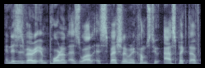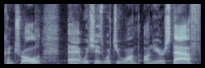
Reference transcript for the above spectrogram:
And this is very important as well, especially when it comes to aspect of control, uh, which is what you want on your staff.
